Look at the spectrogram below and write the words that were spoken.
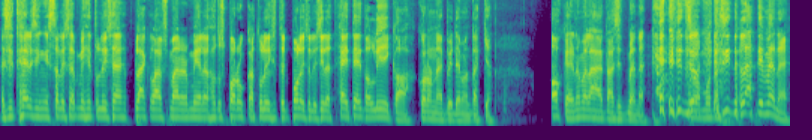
Ja sitten Helsingissä oli se, mihin tuli se Black Lives Matter mielenosoitusporukka. Tuli sitten, poliisi oli sille, että hei, teitä on liikaa koronaepidemian takia. Okei, no me lähdetään sitten menee. sitten, Se on muuten- sitten ne lähti menee.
